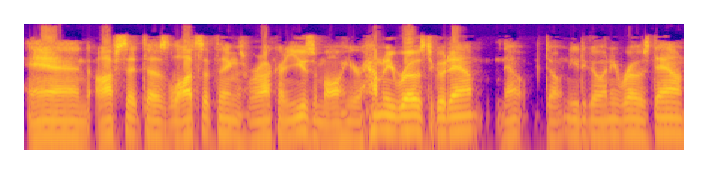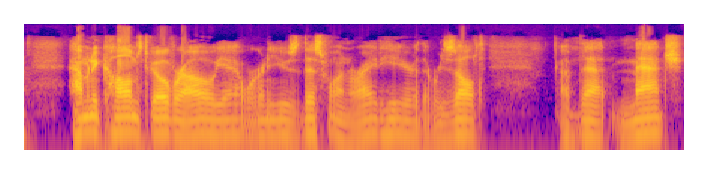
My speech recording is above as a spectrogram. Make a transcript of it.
And offset does lots of things. We're not going to use them all here. How many rows to go down? No, don't need to go any rows down. How many columns to go over? Oh, yeah, we're going to use this one right here, the result of that match.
